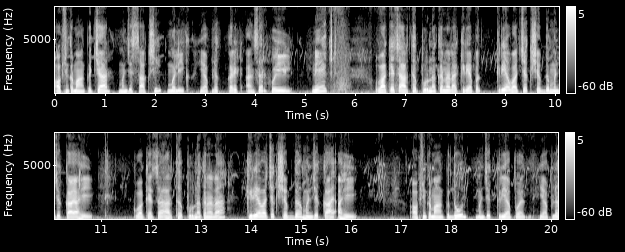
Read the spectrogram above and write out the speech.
ऑप्शन क्रमांक चार म्हणजे साक्षी मलिक. हे आपलं करेक्ट आन्सर होईल. नेक्स्ट वाक्याचा अर्थ पूर्ण करणारा क्रियापद क्रियावाचक शब्द म्हणजे काय आहे? वाक्याचा अर्थ पूर्ण करणारा क्रियावाचक शब्द म्हणजे काय आहे? ऑप्शन क्रमांक दोन म्हणजे क्रियापद. हे आपलं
